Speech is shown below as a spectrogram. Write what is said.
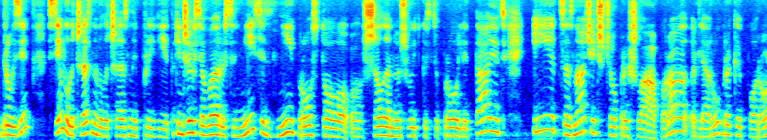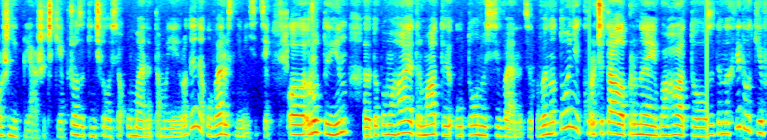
Друзі, всім величезний величезний привіт. Кінчився вересень місяць, дні просто шаленою швидкістю пролітають, і це значить, що прийшла пора для рубрики Порожні пляшечки, що закінчилося у мене та моєї родини у вересні місяці. Рутин е, допомагає тримати у тонусі вени. Це венотонік. Прочитала про неї багато позитивних відгуків.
